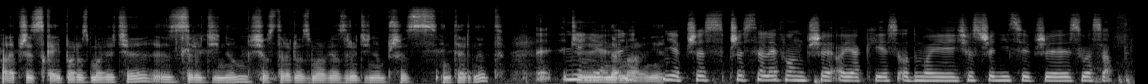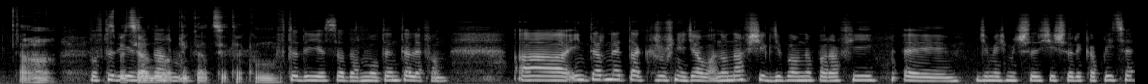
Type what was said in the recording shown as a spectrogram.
Ale przez Skype'a rozmawiacie z rodziną? Siostra rozmawia z rodziną przez internet? Nie, Czy nie. normalnie? Nie, nie, przez, przez telefon, przy, o jak jest od mojej siostrzenicy przez WhatsApp. Aha, Bo wtedy jest za darmo. aplikację taką. Wtedy jest za darmo ten telefon. A internet tak różnie działa. No na wsi, gdzie byłam na parafii, yy, gdzie mieliśmy 44 kaplice,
